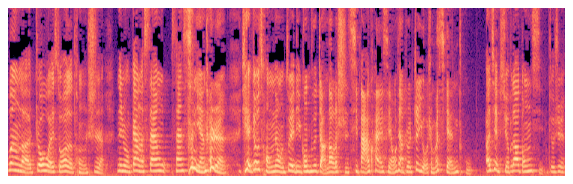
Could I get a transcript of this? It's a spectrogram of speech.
问了周围所有的同事，那种干了三三四年的人，也就从那种最低工资涨到了十七八块钱。我想说，这有什么前途？而且学不到东西。就是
